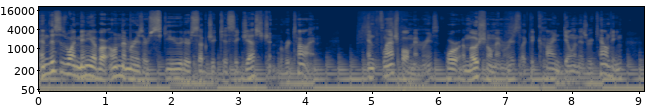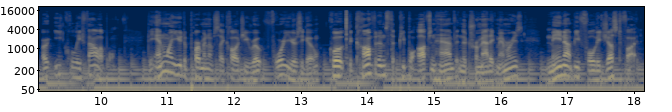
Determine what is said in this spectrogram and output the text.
and this is why many of our own memories are skewed or subject to suggestion over time. And flashbulb memories, or emotional memories like the kind Dylan is recounting, are equally fallible. The NYU Department of Psychology wrote four years ago, quote, the confidence that people often have in their traumatic memories may not be fully justified.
